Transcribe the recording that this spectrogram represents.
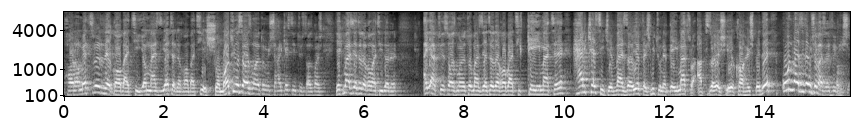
پارامتر رقابتی یا مزیت رقابتی شما توی سازمانتون میشه. هر کسی توی سازمانش یک مزیت رقابتی داره. اگر توی سازمان تو مزیت رقابتی قیمته هر کسی که وظایفش می‌تونه قیمت رو افزایش یا کاهش بده اون وظیفه میشه وظایف ویژه.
